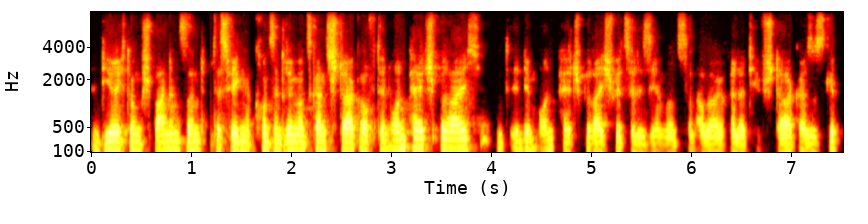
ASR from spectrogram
in die Richtung spannend sind. Deswegen konzentrieren wir uns ganz stark auf den On-Page-Bereich und in dem On-Page-Bereich spezialisieren wir uns dann aber relativ stark. Also es gibt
